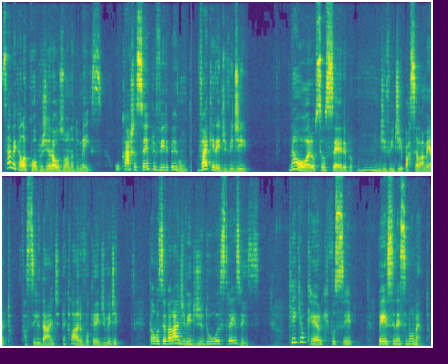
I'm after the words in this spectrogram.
Sabe aquela compra geralzona do mês? O caixa sempre vira e pergunta: vai querer dividir? Na hora, o seu cérebro, hum, dividir parcelamento, facilidade, é claro, eu vou querer dividir. Então você vai lá, divide de duas, três vezes. O que, que eu quero que você pense nesse momento?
